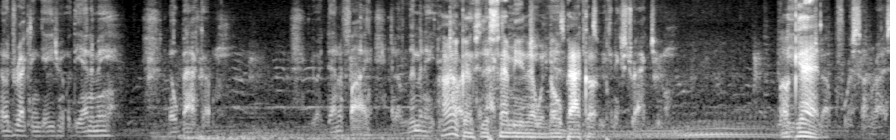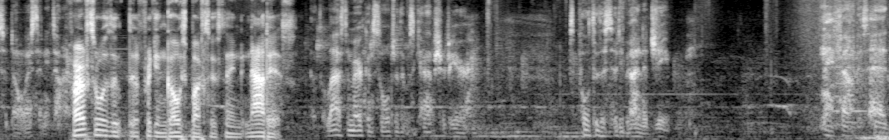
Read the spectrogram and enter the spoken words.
No direct engagement with the enemy, no backup. You identify and eliminate your target gonna and just send me in there with no backup? So we can extract you. We need to Again. get you out before sunrise, so don't waste any time. First was the, the freaking Ghostbusters thing. Now this. The last American soldier that was captured here was pulled through the city behind a jeep. They found his head,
